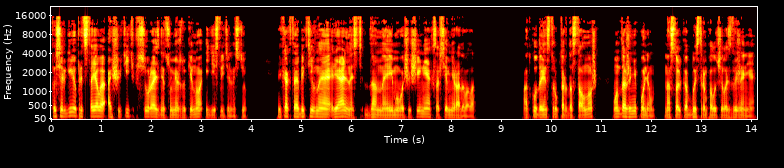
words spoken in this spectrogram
то Сергею предстояло ощутить всю разницу между кино и действительностью. И как-то объективная реальность, данная ему в ощущениях, совсем не радовала. Откуда инструктор достал нож, он даже не понял, настолько быстрым получилось движение.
